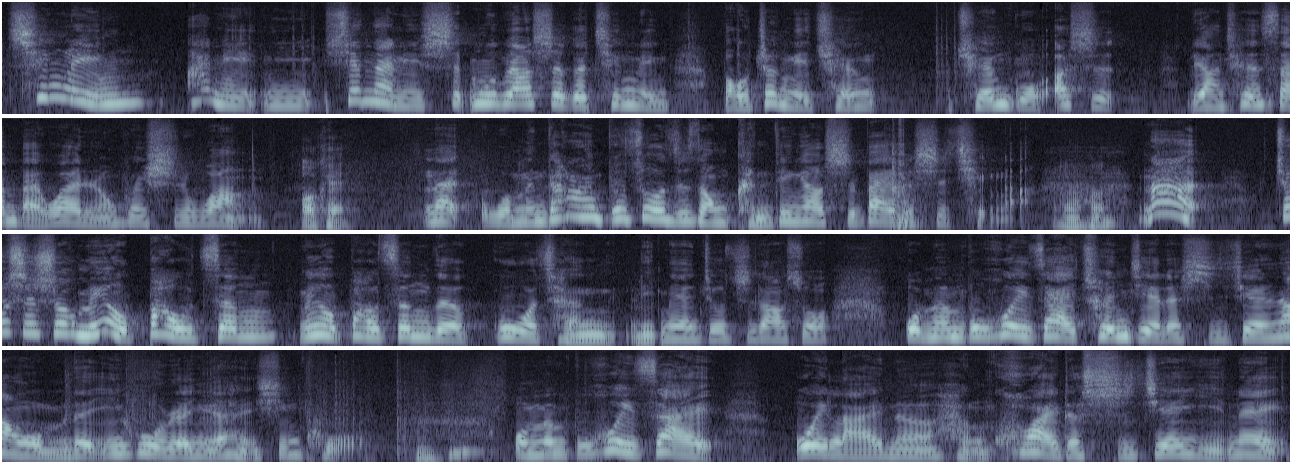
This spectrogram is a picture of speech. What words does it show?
清零啊！你你现在你是目标设个清零，保证你全全国二十。两千三百万人会失望。OK，那我们当然不做这种肯定要失败的事情啊。那就是说，没有暴增，没有暴增的过程里面，就知道说，我们不会在春节的时间让我们的医护人员很辛苦。我们不会在未来呢很快的时间以内，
